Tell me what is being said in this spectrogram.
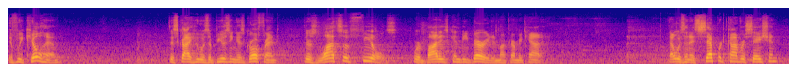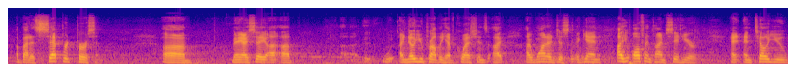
if we kill him, this guy who was abusing his girlfriend, there's lots of fields where bodies can be buried in Montgomery County. That was in a separate conversation about a separate person. Um, may I say, uh, uh, I know you probably have questions. I, I want to just, again, I oftentimes sit here and, and, tell you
